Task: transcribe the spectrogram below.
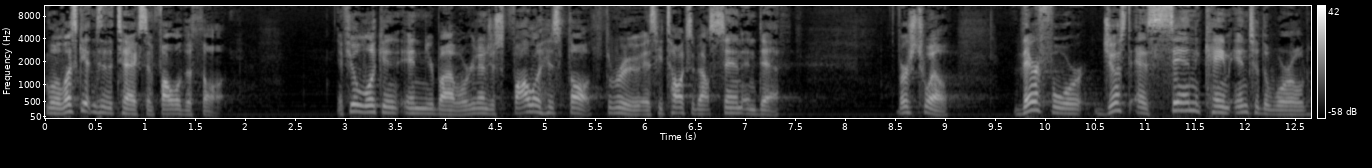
Well, let's get into the text and follow the thought. If you'll look in, in your Bible, we're going to just follow his thought through as he talks about sin and death. Verse 12 Therefore, just as sin came into the world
